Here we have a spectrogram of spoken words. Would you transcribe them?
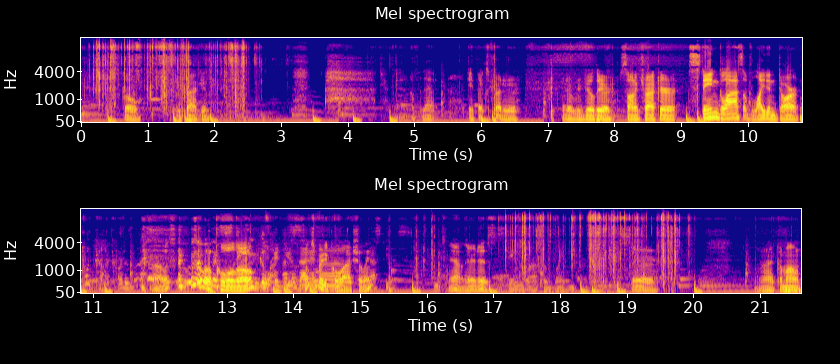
Let's go. We're tracking. That. Apex Predator. Gonna rebuild here. Sonic Tracker. Stained Glass of Light and Dark. What kind of card is that? Oh, looks, it looks a little cool though. Stained You could use that Looks in, pretty uh, cool, actually. Despies. Yeah, there it is. Stained glass of light. And dark. Sir. Alright, come on.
